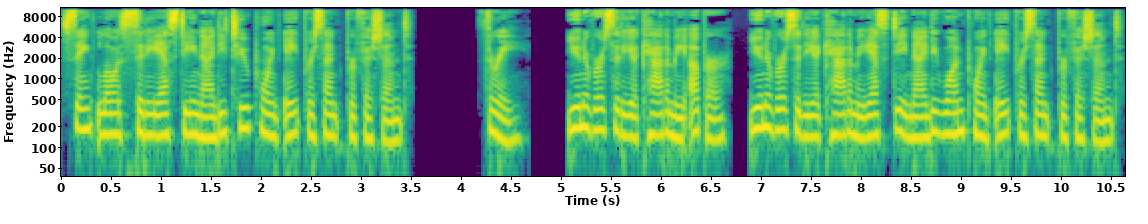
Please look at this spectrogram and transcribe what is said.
St. Louis City SD 92.8% proficient. 3. University Academy Upper, University Academy SD 91.8% proficient.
